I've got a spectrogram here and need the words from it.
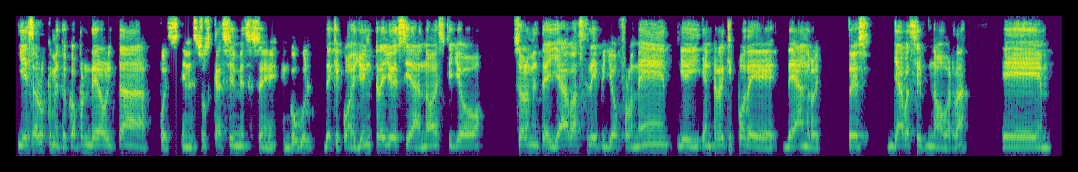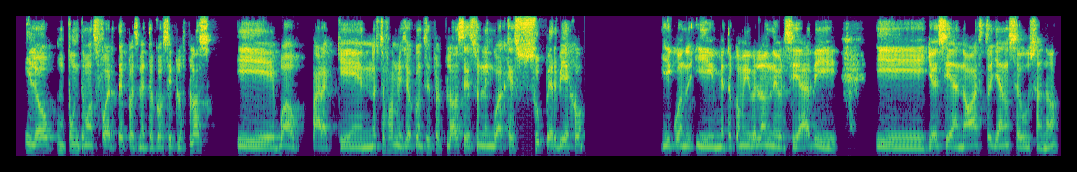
Y es algo que me tocó aprender ahorita, pues en estos casi meses en, en Google, de que cuando yo entré yo decía, no, es que yo solamente JavaScript y yo frontend y, entré al equipo de, de, Android. Entonces, JavaScript no, ¿verdad? Eh, y luego un punto más fuerte, pues me tocó C++. Y bueno, para quien no esté familiarizado con C++, es un lenguaje súper viejo. Y, cuando, y me tocó a mí ver la universidad y, y yo decía, no, esto ya no se usa, ¿no?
